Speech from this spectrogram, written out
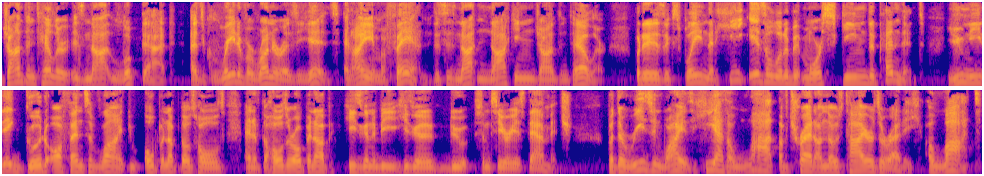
Jonathan Taylor is not looked at as great of a runner as he is. And I am a fan. This is not knocking Jonathan Taylor, but it is explained that he is a little bit more scheme dependent. You need a good offensive line to open up those holes. And if the holes are open up, he's going to be, he's going to do some serious damage. But the reason why is he has a lot of tread on those tires already. A lot.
